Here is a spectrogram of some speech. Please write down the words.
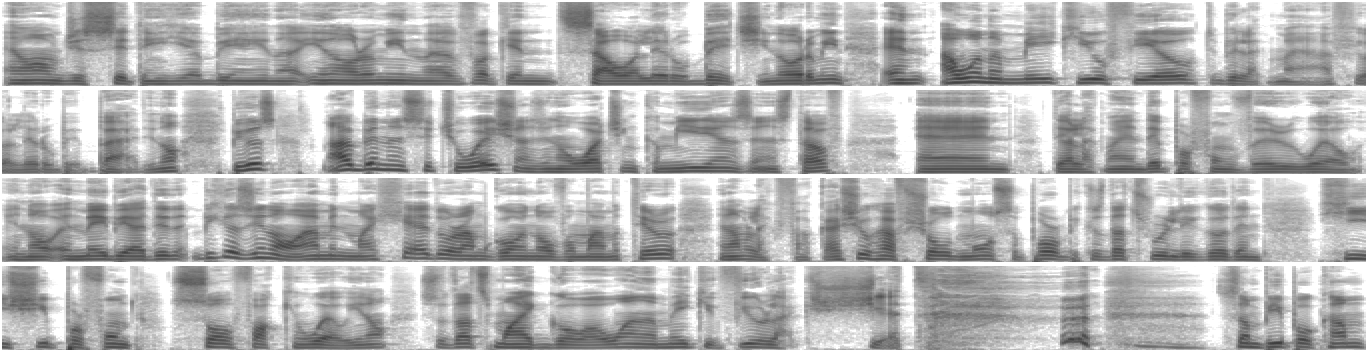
and i'm just sitting here being a, you know what i mean a fucking sour little bitch you know what i mean? And i want to make you feel to be like man i feel a little bit bad you know? Because i've been in situations you know watching comedians and stuff and they're like, man, they perform very well, you know. And maybe I didn't because you know I'm in my head or I'm going over my material, and I'm like, fuck, I should have showed more support because that's really good, and he she performed so fucking well, you know. So that's my goal. I want to make you feel like shit. some people come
